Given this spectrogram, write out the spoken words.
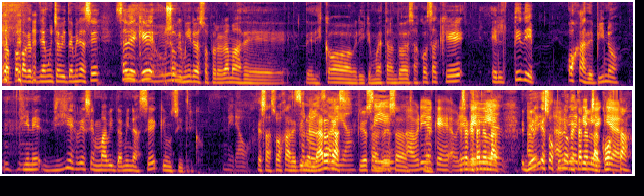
La papa que tenía mucha vitamina C. ¿Sabe qué? Yo que miro esos programas de, de Discovery que muestran todas esas cosas, que el té de hojas de pino tiene 10 veces más vitamina C que un cítrico. Mira vos. Esas hojas de pino largas. sí, habría que. Habría que, están en la, esos pinos que están en la costa.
